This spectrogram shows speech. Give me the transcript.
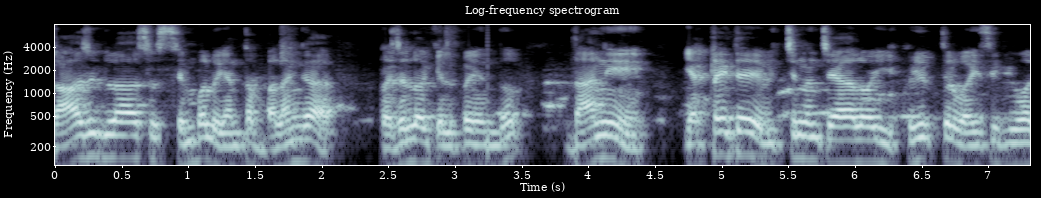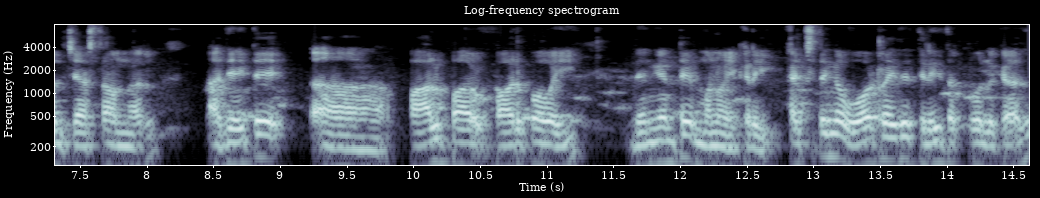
గాజు గ్లాసు సింబల్ ఎంత బలంగా ప్రజల్లోకి వెళ్ళిపోయిందో దాన్ని ఎట్లయితే విచ్ఛిన్నం చేయాలో ఈ కుయుక్తులు వైసీపీ వాళ్ళు చేస్తూ ఉన్నారు అదైతే పాలు పారు పారిపోయి దేనికంటే మనం ఇక్కడ ఖచ్చితంగా ఓటర్ అయితే తెలివి తక్కువ కాదు.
